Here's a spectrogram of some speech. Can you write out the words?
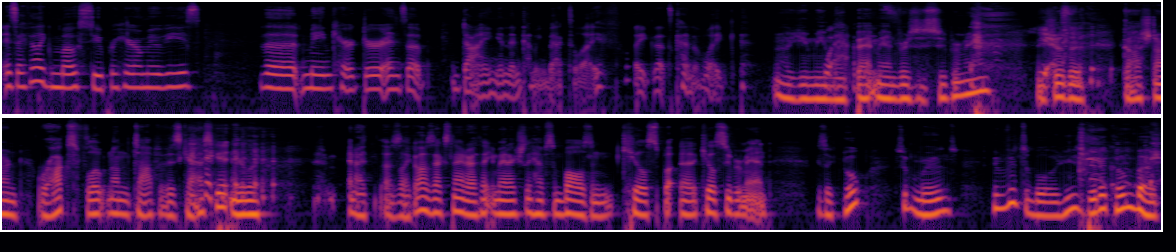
is I feel like most superhero movies, the main character ends up dying and then coming back to life. Like that's kind of like Oh, you mean like Batman versus Superman? They Yeah. show the gosh darn rocks floating on the top of his casket, and you're like, and I, I was like, oh, Zack Snyder, I thought you might actually have some balls and kill Sp- uh, kill Superman. He's like, nope, Superman's invincible and he's gonna come back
